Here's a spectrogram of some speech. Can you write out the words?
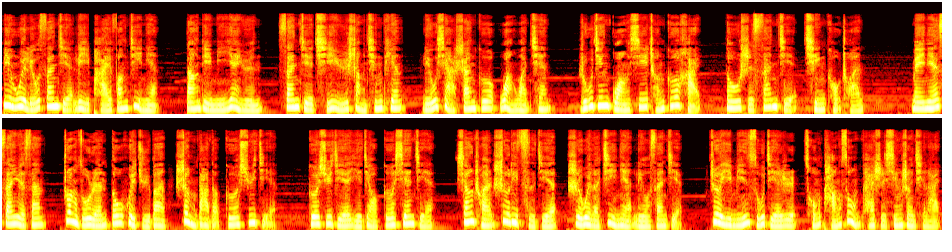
并为刘三姐立牌坊纪念。当地民谚云：“三姐其余上青天，留下山歌万万千。”如今广西成歌海，都是三姐亲口传。每年三月三，壮族人都会举办盛大的歌虚节，歌虚节也叫歌仙节。相传设立此节是为了纪念刘三姐。这一民俗节日从唐宋开始兴盛起来，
